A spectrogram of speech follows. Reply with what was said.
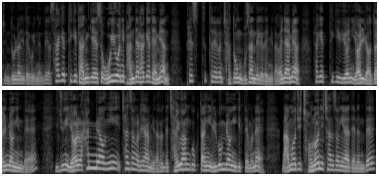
지금 논란이 되고 있는데요. 사개특위 단계에서 오 의원이 반대를 하게 되면 패스트 트랙은 자동 무산되게 됩니다. 왜냐하면 사개특위 위원이 18명인데 이 중에 11명이 찬성을 해야 합니다. 그런데 자유한국당이 7명이기 때문에 나머지 전원이 찬성해야 되는데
